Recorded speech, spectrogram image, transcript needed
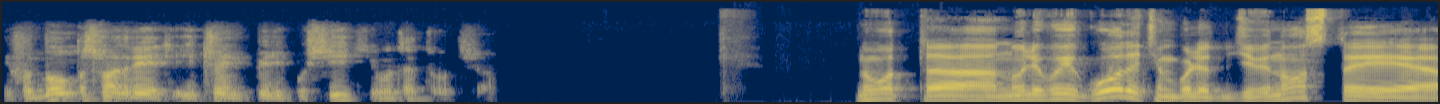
и футбол посмотреть, и что-нибудь перекусить, и вот это вот все. Ну вот э, нулевые годы, тем более 90-е, э,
